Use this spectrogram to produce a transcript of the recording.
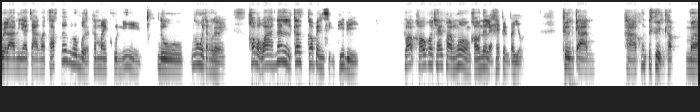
เวลามีอาจารย์มาทักเรื่องโรเบิร์ตทำไมคุณนี่ดูโง่จังเลย เขาบอกว่านั่นก็ก็เป็นสิ่งที่ดี เพราะเขาก็ใช้ความโง่ของเขาเนี่ยแหละให้เป็นประโยชน์ คือการ หาคนอื่นครับ มา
